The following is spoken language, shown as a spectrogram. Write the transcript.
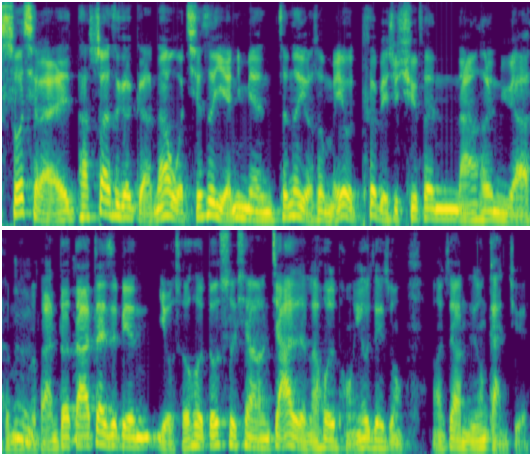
说起来，它算是个梗。那我其实眼里面真的有时候没有特别去区分男和女啊，什么什么，反正都大家在这边有时候都是像家人啊或者朋友这种啊这样的一种感觉。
